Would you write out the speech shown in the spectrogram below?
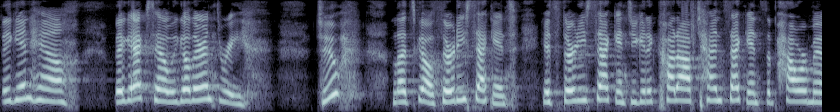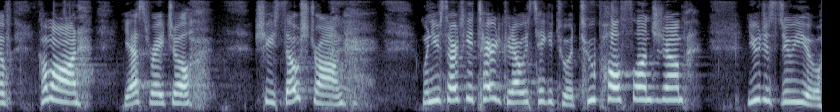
Big inhale, big exhale. We go there in three, two, let's go. 30 seconds. It's 30 seconds. You get to cut off 10 seconds. The power move. Come on. Yes, Rachel. She's so strong. When you start to get tired, you could always take it to a two pulse lunge jump. You just do you.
